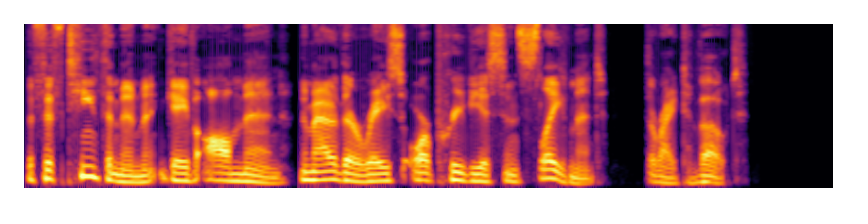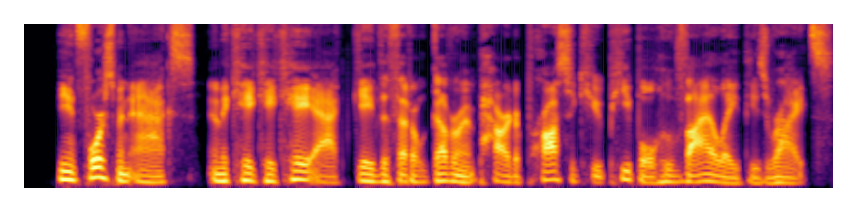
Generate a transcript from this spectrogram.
The 15th Amendment gave all men, no matter their race or previous enslavement, the right to vote. The Enforcement Acts and the KKK Act gave the federal government power to prosecute people who violate these rights.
